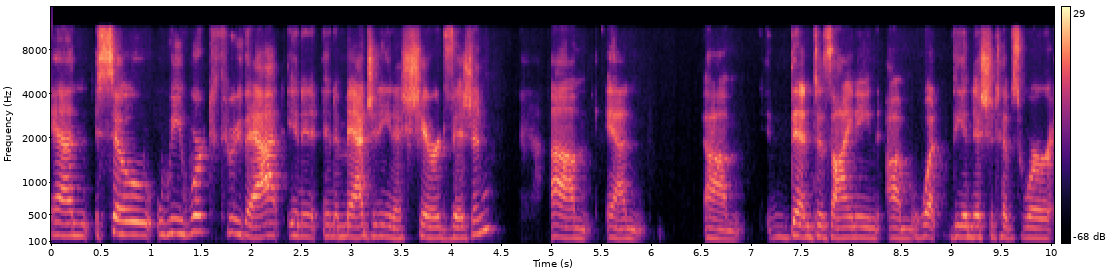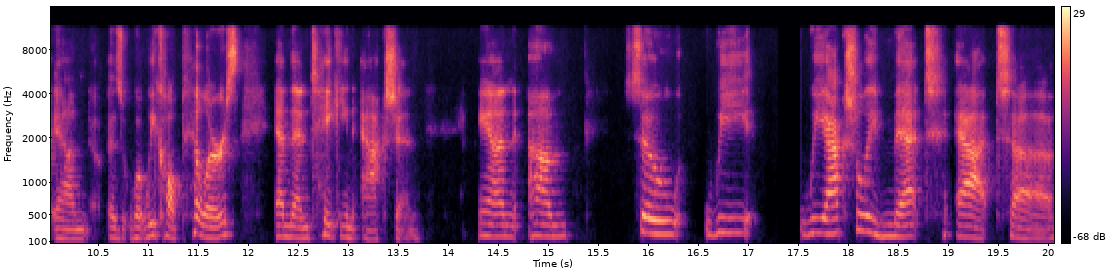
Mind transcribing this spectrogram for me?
and so we worked through that in, in imagining a shared vision um, and um, then designing um, what the initiatives were and as what we call pillars and then taking action. And um, so we we actually met at uh,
